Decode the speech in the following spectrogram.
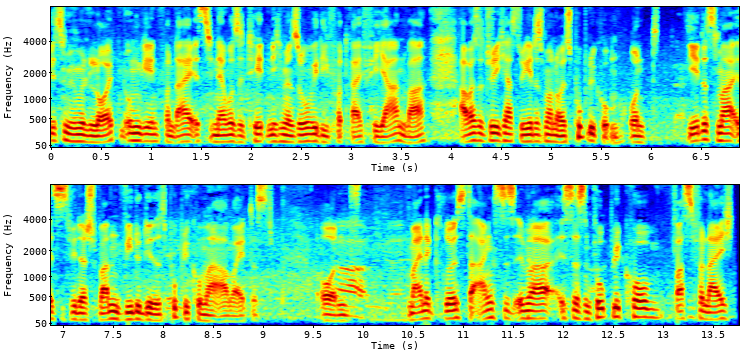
wissen, wie wir mit den Leuten umgehen. Von daher ist die Nervosität nicht mehr so, wie die vor drei, vier Jahren war. Aber natürlich hast du jedes Mal neues Publikum. Und jedes Mal ist es wieder spannend, wie du dir das Publikum erarbeitest. Und meine größte Angst ist immer, ist das ein Publikum, was vielleicht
